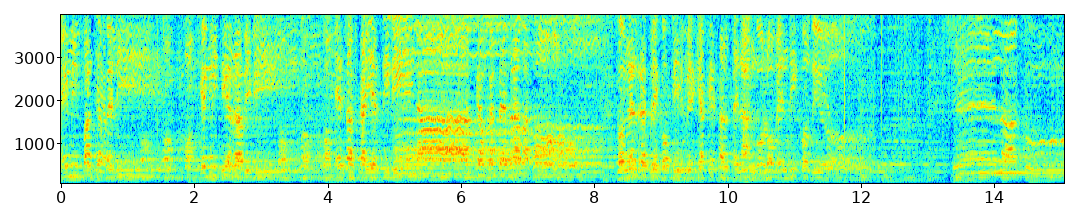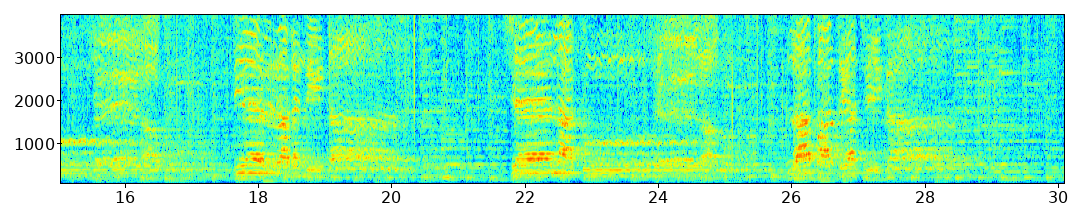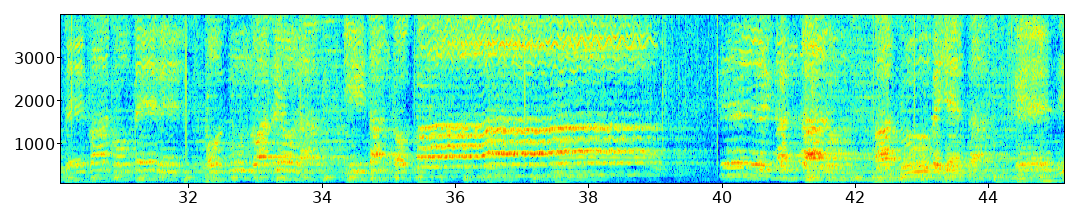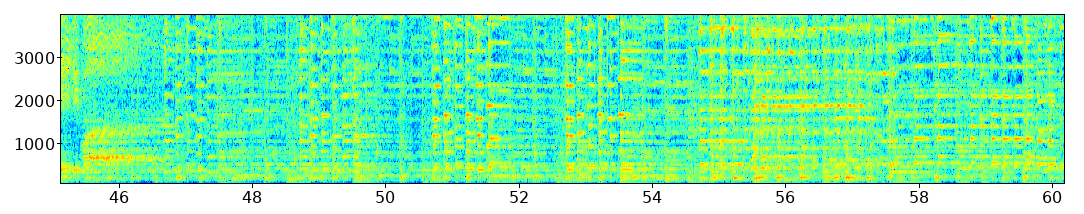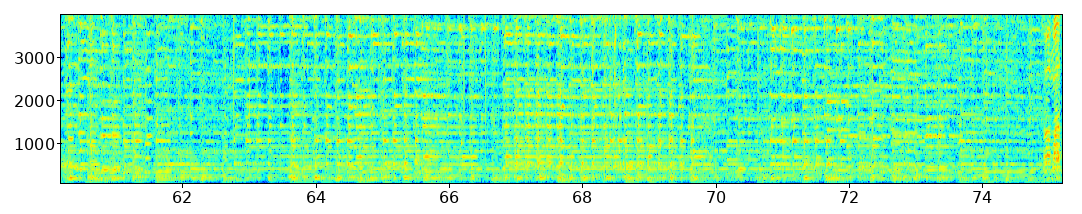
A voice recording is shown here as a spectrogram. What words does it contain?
en mi infancia feliz, que en mi tierra viví, esas calles divinas que aunque son el reflejo firme que a que Saltenango lo bendijo Dios. Xelacu, tierra bendita. Xelacu, la patria chica.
